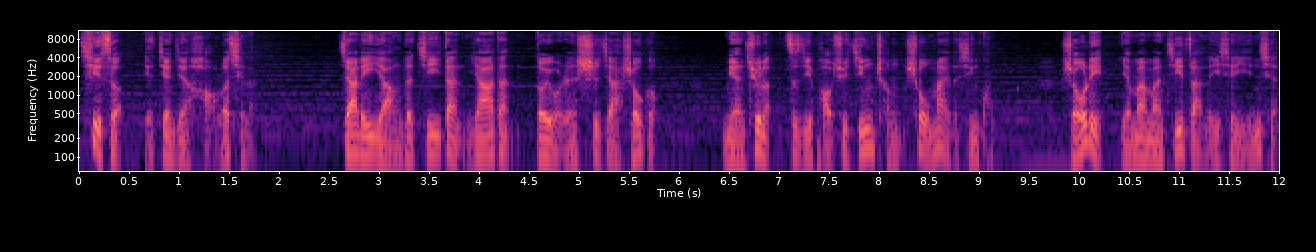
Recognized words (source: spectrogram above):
气色也渐渐好了起来。家里养的鸡蛋、鸭蛋都有人市价收购，免去了自己跑去京城售卖的辛苦。手里也慢慢积攒了一些银钱，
